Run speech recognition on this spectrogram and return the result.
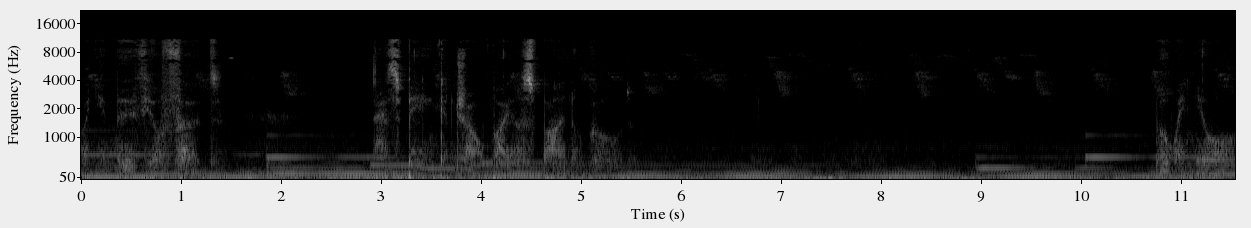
when you move your foot, that's being controlled by your spinal cord. But when you're,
